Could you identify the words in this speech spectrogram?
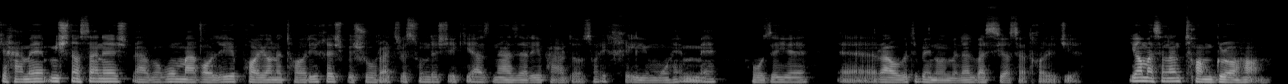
که همه میشناسنش در واقع مقاله پایان تاریخش به شهرت رسوندش یکی از نظریه پردازهای خیلی مهم حوزه روابط بین الملل و سیاست خارجیه. یا مثلا تام گراهام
